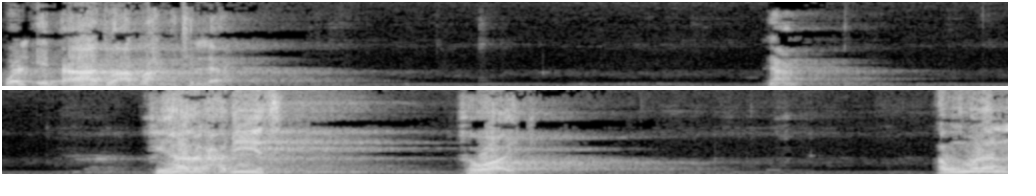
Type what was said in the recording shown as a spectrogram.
والإبعاد عن رحمة الله. نعم. في هذا الحديث فوائد. أولا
